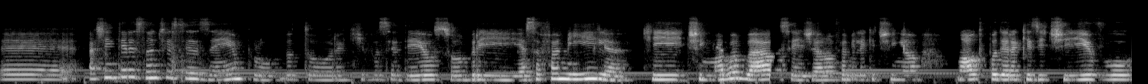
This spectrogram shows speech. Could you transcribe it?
É, achei interessante esse exemplo, doutora, que você deu sobre essa família que tinha uma babá, ou seja, era uma família que tinha um alto poder aquisitivo,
